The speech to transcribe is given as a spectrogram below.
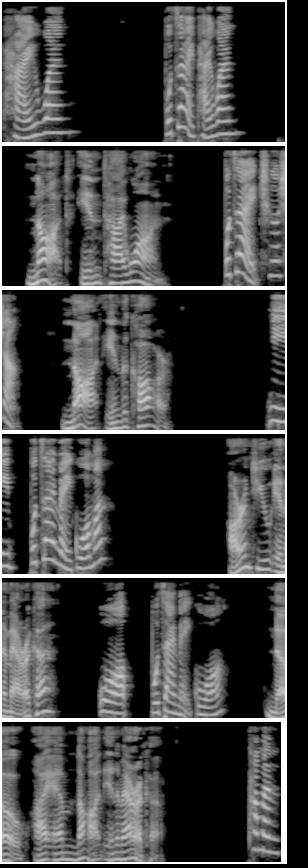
台湾。不在台湾。 Not in Taiwan. 不在车上。 Not in the car. 你不在美国吗？ Aren't you in America? 我不在美国。 No, I am not in America. 他们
